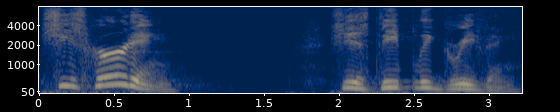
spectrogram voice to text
She's hurting. She is deeply grieving.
